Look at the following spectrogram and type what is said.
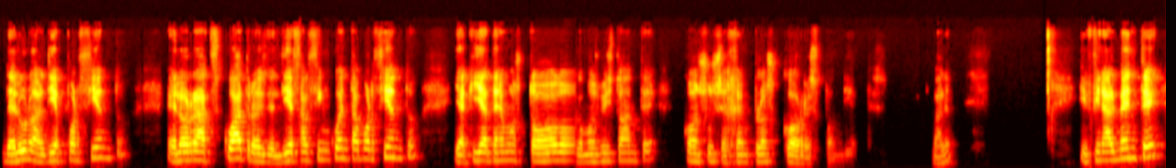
del 1 al 10%, el ORATS 4 es del 10 al 50% y aquí ya tenemos todo lo que hemos visto antes con sus ejemplos correspondientes. ¿vale? Y finalmente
